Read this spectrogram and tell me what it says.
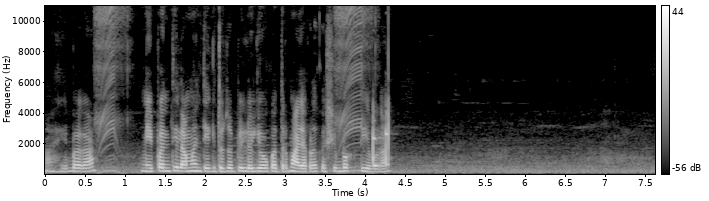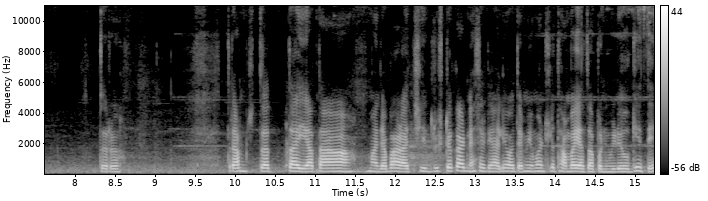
आहे बघा. मी पण तिला म्हणते की तुझं पिल्लू घेऊ का? तर माझ्याकडे कशी बघते बघा. तर तर आमच्या ताई आता माझ्या बाळाची दृष्ट काढण्यासाठी आल्या होत्या. मी म्हटलं थांबा याचा पण व्हिडिओ घेते.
